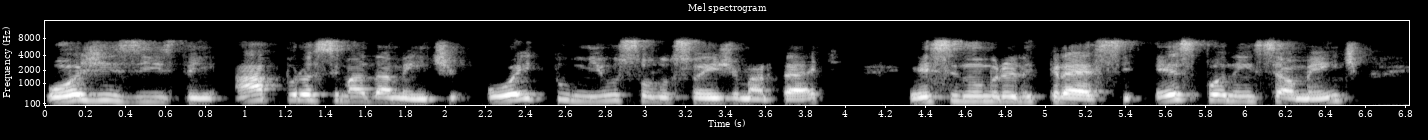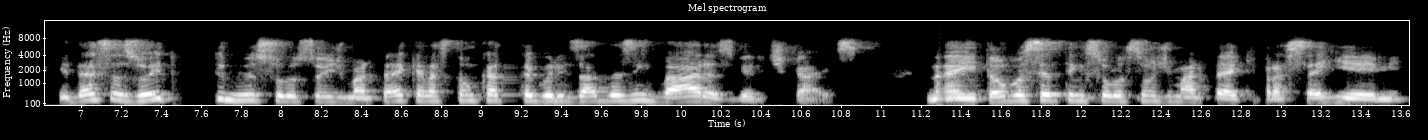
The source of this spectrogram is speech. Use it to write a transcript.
Hoje existem aproximadamente 8 mil soluções de Martech. Esse número ele cresce exponencialmente. E dessas 8 mil soluções de Martech, elas estão categorizadas em várias verticais. Né? Então, você tem solução de Martech para CRM,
